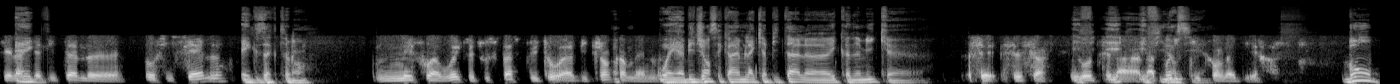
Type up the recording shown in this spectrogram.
qui est la capitale euh, officielle. Exactement. Mais il faut avouer que tout se passe plutôt à Abidjan quand même. Oui, Abidjan c'est quand même la capitale euh, économique. euh. C'est ça. L'autre, c'est la, la politique, on va dire. Bon,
